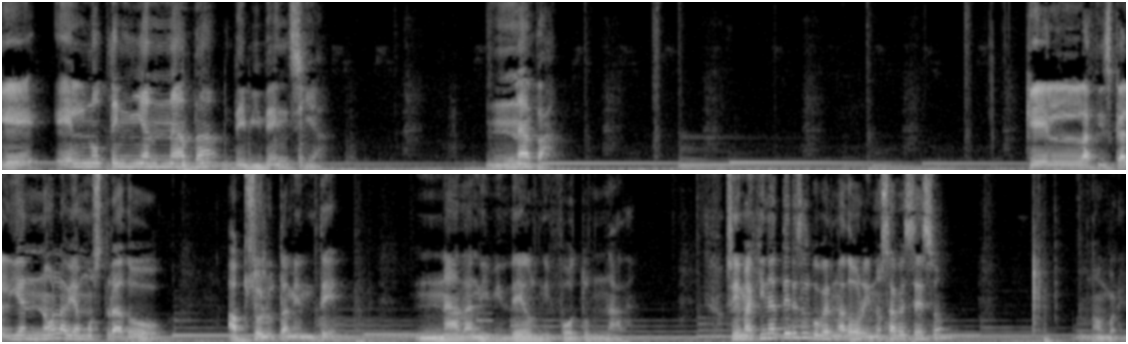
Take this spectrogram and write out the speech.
que él no tenía nada de evidencia. Nada. Que la fiscalía no le había mostrado absolutamente nada, ni videos, ni fotos, nada. O sea, imagínate, eres el gobernador y no sabes eso. No, hombre.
